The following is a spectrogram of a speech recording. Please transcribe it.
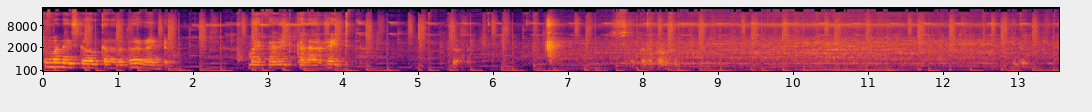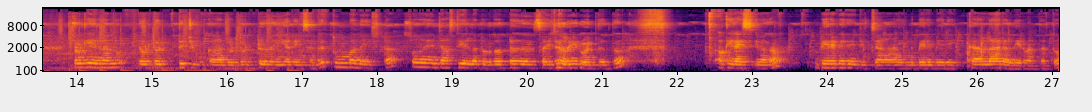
ತುಂಬಾ ಇಷ್ಟವಾದ ಕಲರ್ ಅಂದರೆ red my favourite colour red ನನಗೆ ಎಲ್ಲನೂ ದೊಡ್ಡ ದೊಡ್ಡ ಜುಮ್ಕ, ದೊಡ್ಡ ದೊಡ್ಡ ರಿಂಗ್ಸ್ ಅಂದರೆ ತುಂಬಾ ಇಷ್ಟ. ಸೊ ಜಾಸ್ತಿ ಎಲ್ಲ ದೊಡ್ಡ ದೊಡ್ಡ ಸೈಜಲ್ಲೇ ಇರುವಂಥದ್ದು ಓಕೆ ಗೈಸ್ ಇವಾಗ ಬೇರೆ ಬೇರೆ ಡಿಸೈನ್ ಬೇರೆ ಬೇರೆ ಕಲರಲ್ಲಿ ಇರುವಂಥದ್ದು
